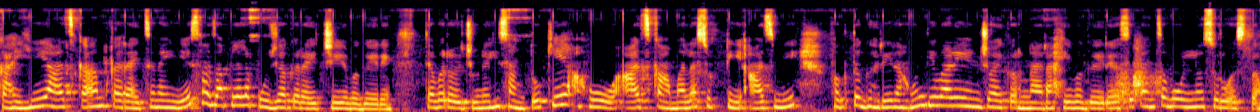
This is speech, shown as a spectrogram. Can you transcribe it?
काहीही आज काम करायचं नाही आहेस आज आपल्याला पूजा करायची आहे वगैरे. त्यावर अर्जुनही सांगतो की हो आज कामाला सुट्टी आज मी फक्त घरी राहून दिवाळी एन्जॉय करणार आहे वगैरे असं त्यांचं बोलणं सुरू असतं.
